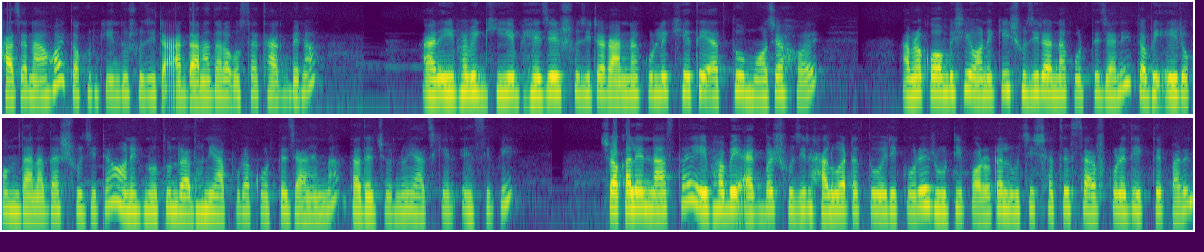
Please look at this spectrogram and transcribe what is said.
ভাজা না হয়, তখন কিন্তু সুজিটা আর দানাদার অবস্থায় থাকবে না। আর এইভাবে ঘিয়ে ভেজে সুজিটা রান্না করলে খেতে এত মজা হয়। আমরা কম বেশি অনেকেই সুজি রান্না করতে জানি, তবে এই রকম দানাদার সুজিটা অনেক নতুন রাঁধুনি আপুরা করতে জানেন না, তাদের জন্যই আজকের রেসিপি সকালের নাস্তায় এইভাবে একবার সুজির হালুয়াটা তৈরি করে রুটি, পরোটা, লুচির সাথে সার্ভ করে দেখতে পারেন।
